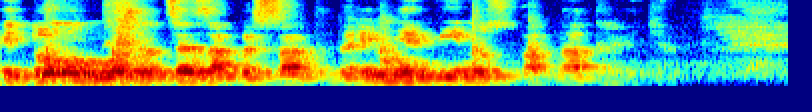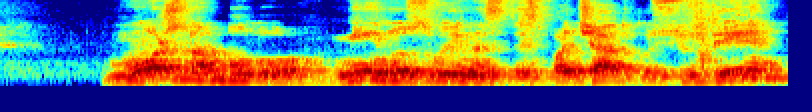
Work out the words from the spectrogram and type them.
І тому можна це записати. Дорівнює мінус 1 третя. Можна було мінус винести спочатку сюди,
